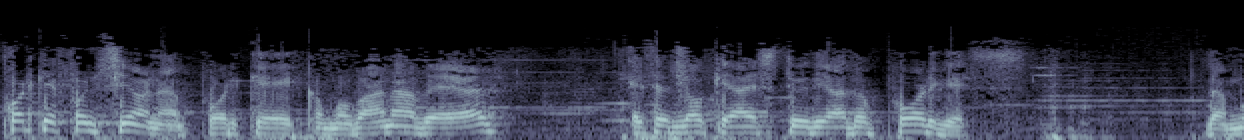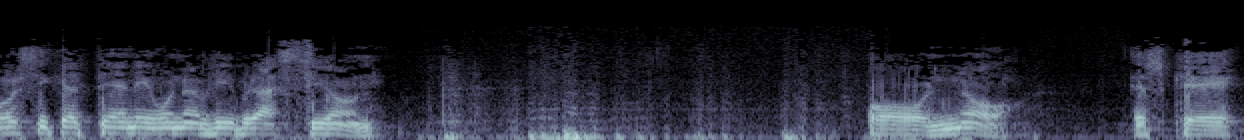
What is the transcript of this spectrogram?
¿Por qué funciona? Porque como van a ver, eso es lo que ha estudiado Porges. La música tiene una vibración o no. Es que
